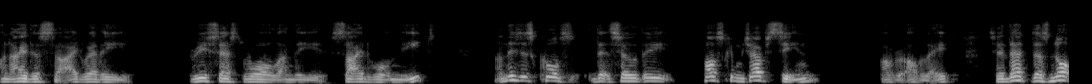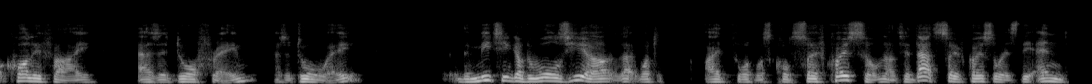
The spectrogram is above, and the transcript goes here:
on either side where the recessed wall and the side wall meet. And this is called, so the poskim which I've seen of, of late, so that does not qualify as a door frame, as a doorway the meeting of the walls here, that what I thought was called Sof Koisel. Now, so that's Sof Koisel. is the end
